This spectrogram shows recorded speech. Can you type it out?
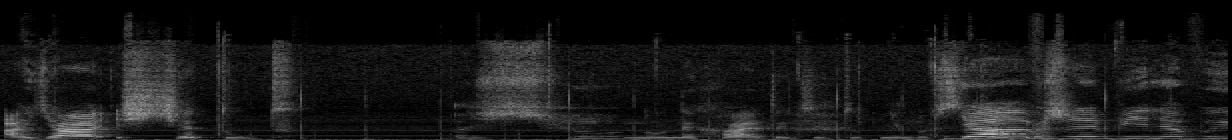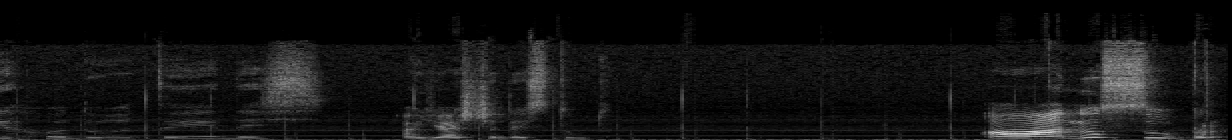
А я ще тут. А що? Ну, нехай тоді, тут ніби все Я добре. вже біля виходу, а ти десь. А я ще десь тут. А, ну супер.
